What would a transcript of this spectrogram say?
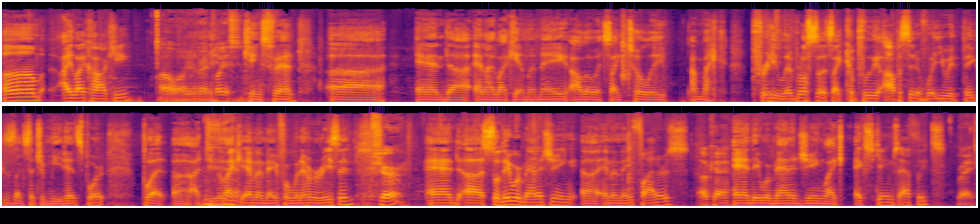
um, I like hockey. Oh, well, you're in the right place. Kings fan. Uh, and uh, and I like MMA, although it's like totally. I'm like pretty liberal, so it's like completely opposite of what you would think is like such a meathead sport. But uh, I do like MMA for whatever reason. Sure. And uh, so they were managing uh, MMA fighters. Okay. And they were managing like X Games athletes. Right.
